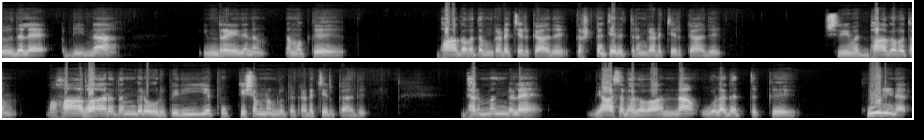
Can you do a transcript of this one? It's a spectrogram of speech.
எழுதலை அப்படின்னா இன்றைய தினம் நமக்கு பாகவதம் கிடைச்சிருக்காது கிருஷ்ண சரித்திரம் கிடைச்சிருக்காது. ஸ்ரீமத் பாகவதம் மகாபாரதம்ங்கிற ஒரு பெரிய பொக்கிஷம் நம்மளுக்கு கிடைச்சிருக்காது. தர்மங்களை வியாச பகவான் தான் உலகத்துக்கு கூறினர்.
